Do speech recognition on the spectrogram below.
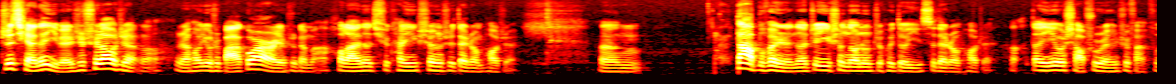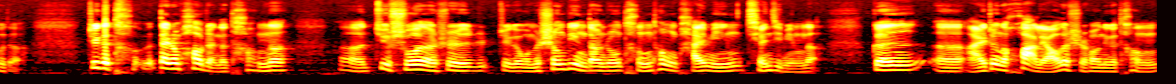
之前呢以为是睡落枕了，然后又是拔罐儿又是干嘛，后来呢去看医生是带状疱疹，嗯。大部分人呢，这一生当中只会得一次带状疱疹啊，但也有少数人是反复得。这个疼带状疱疹的疼呢，呃，据说呢是这个我们生病当中疼痛排名前几名的，跟呃癌症的化疗的时候那个疼，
